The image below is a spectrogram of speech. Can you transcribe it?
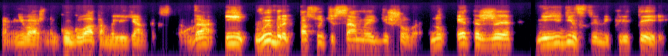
там, неважно, Гугла там или Яндекса, там, да, и выбрать, по сути, самое дешевое. Ну, это же не единственный критерий.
